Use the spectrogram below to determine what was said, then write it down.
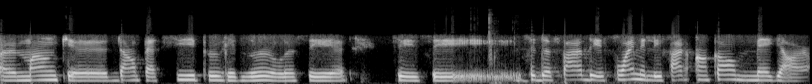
un, manque euh, d'empathie peu réduire. C'est c'est de faire des soins, mais de les faire encore meilleurs.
